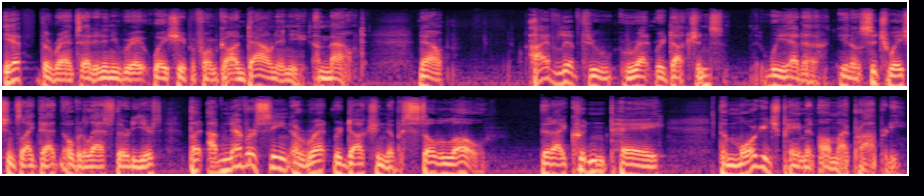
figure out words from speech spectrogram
if the rents had in any way, shape, or form gone down any amount. Now, I've lived through rent reductions. We had a you know situations like that over the last thirty years, but I've never seen a rent reduction that was so low that I couldn't pay the mortgage payment on my property.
